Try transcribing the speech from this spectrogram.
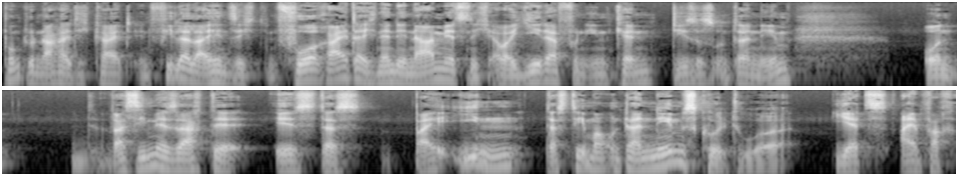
puncto Nachhaltigkeit in vielerlei Hinsicht ein Vorreiter. Ich nenne den Namen jetzt nicht, aber jeder von Ihnen kennt dieses Unternehmen. Und was sie mir sagte, ist, dass bei Ihnen das Thema Unternehmenskultur jetzt einfach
